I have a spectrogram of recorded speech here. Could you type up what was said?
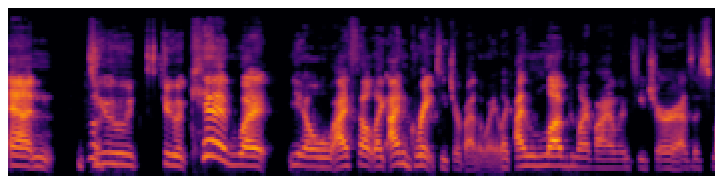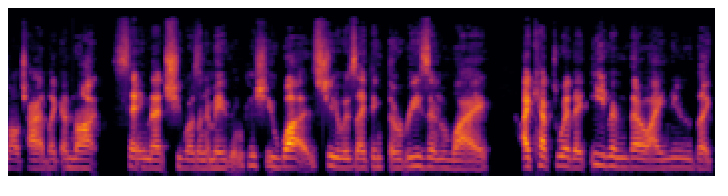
And due to a kid, what you know, I felt like I had a great teacher, by the way. Like I loved my violin teacher as a small child. Like I'm not saying that she wasn't amazing because she was. She was, I think, the reason why I kept with it, even though I knew like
